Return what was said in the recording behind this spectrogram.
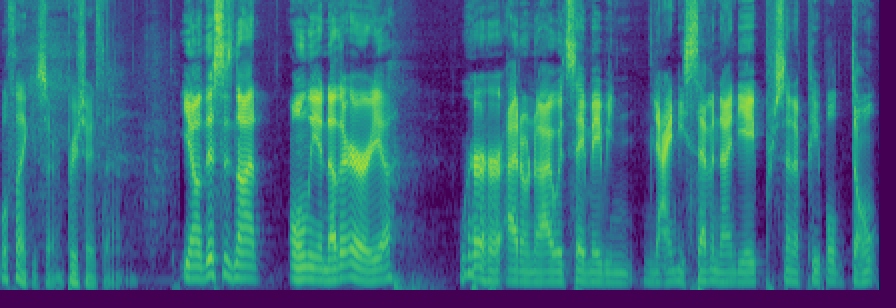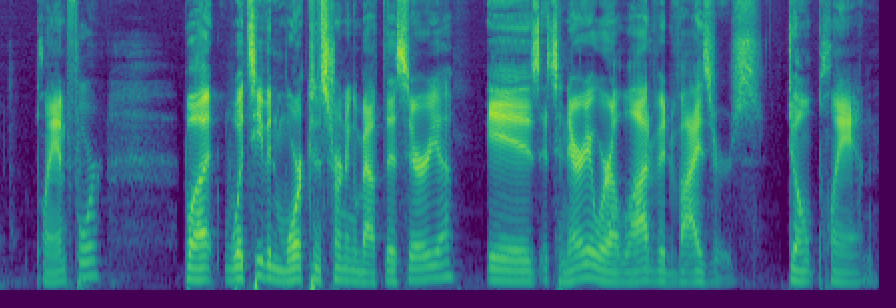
Well, thank you, sir. Appreciate that. You know, this is not only another area where I don't know, I would say maybe 97, 98% of people don't plan for. But what's even more concerning about this area is it's an area where a lot of advisors don't plan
